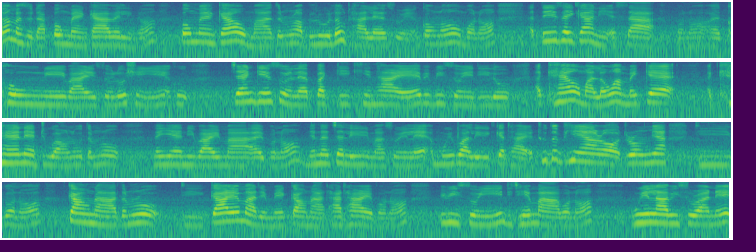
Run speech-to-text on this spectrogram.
ပြောမှဆိုတာပုံမှန်ကားပဲလीနော်ပုံမှန်ကားကိုမှသူတို့ကဘယ်လိုလုပ်ထားလဲဆိုရင်အကုန်လုံးပေါ့နော်အသေးစိတ်ကနေအစပေါ့နော်အဲခုံနေပါတယ်ဆိုလို့ရှိရင်အခုကျန်းကင်းဆိုရင်လည်းပတ်ကီခင်းထားရဲပြီးပြီဆိုရင်ဒီလိုအခန်းအောင်မှလုံးဝမိတ်ကက်အခန်းနဲ့တူအောင်လို့သူတို့နယံဒီပါဒီမှာအဲပေါ့နော်မျက်နှာချက်လေးဒီမှာဆိုရင်လည်းအမွေးပွားလေးတွေကတ်ထားရဲအထူးသဖြင့်ကတော့တော်တော်များဒီပေါ့နော်ကောင်တာသူတို့ဒီကားထဲမှာတင်မဲ့ကောင်တာထားထားရဲပေါ့နော်ပြီးပြီဆိုရင်ဒီထဲမှာပေါ့နော် ဝင်လာပြီဆိုတာနဲ့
